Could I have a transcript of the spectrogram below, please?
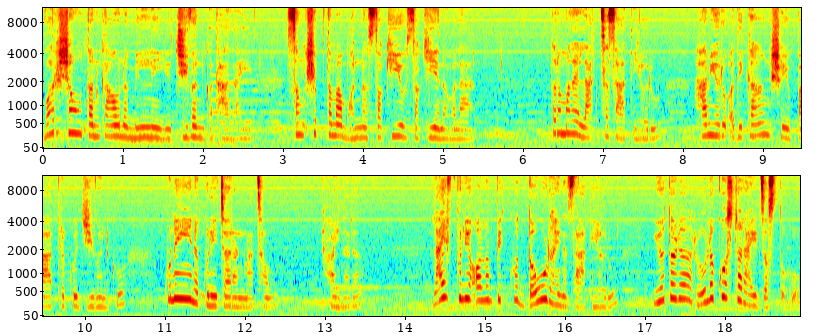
वर्षौँ तन्काउन मिल्ने यो जीवन कथालाई संक्षिप्तमा भन्न सकियो सकिएन होला। तर मलाई लाग्छ साथीहरू हामीहरू अधिकांश यो पात्रको जीवनको कुनै न कुनै चरणमा छौँ। होइन र? लाइफ पनि ओलम्पिकको दौड होइन साथीहरू। यो त एउटा रोलकोस्टर राइड जस्तो हो।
